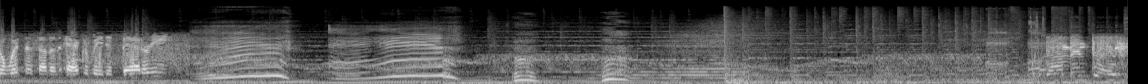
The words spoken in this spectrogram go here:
material witness on an aggravated battery. Bomb in place.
